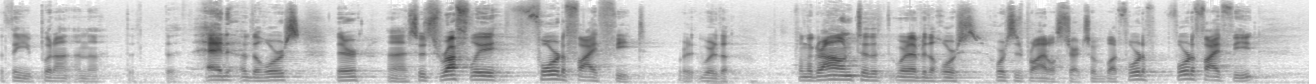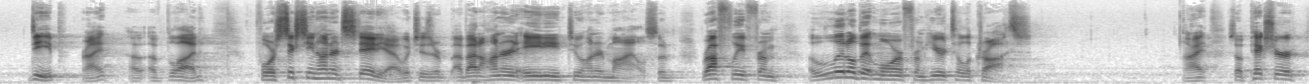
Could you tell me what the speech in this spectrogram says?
the thing you put on, on the, the, the, head of the horse there. Uh, so it's roughly four to five feet where, where the, from the ground to the, wherever the horse, horse's bridle starts. So about four to, four to five feet deep, right, of, of blood for 1,600 stadia, which is about 180, 200 miles. So, roughly from a little bit more from here to La Crosse. All right, so picture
